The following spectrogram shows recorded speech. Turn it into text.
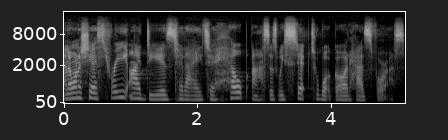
And I want to share three ideas today to help us as we step to what God has for us.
